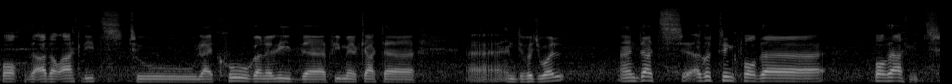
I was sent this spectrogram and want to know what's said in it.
for the other athletes to like who gonna lead the female kata uh, individual, and that's a good thing for the for the athletes.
